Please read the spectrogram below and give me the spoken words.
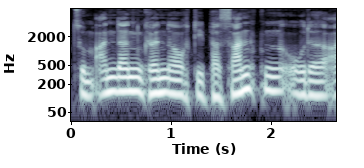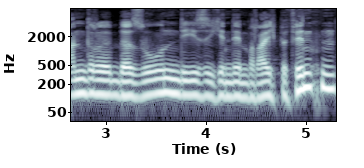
zum anderen können auch die Passanten oder andere Personen, die sich in dem Bereich befinden,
